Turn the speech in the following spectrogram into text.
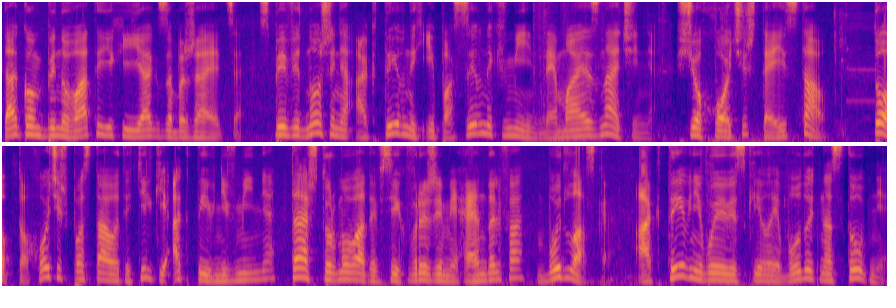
та комбінувати їх як забажається. Співвідношення активних і пасивних вмінь не має значення. Що хочеш, те і став. Тобто, хочеш поставити тільки активні вміння та штурмувати всіх в режимі Гендальфа, будь ласка. Активні бойові скіли будуть наступні.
